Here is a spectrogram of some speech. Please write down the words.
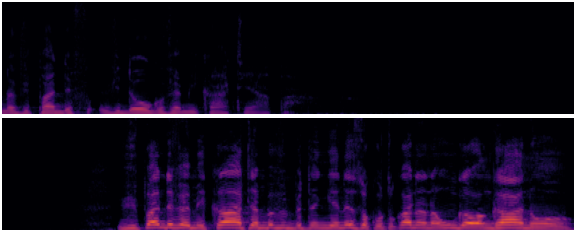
kuna vipande vidogo vya mikate hapa. Vipande vya mikate ambavyo vimetengenezwa kutokana na unga wa ngano.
